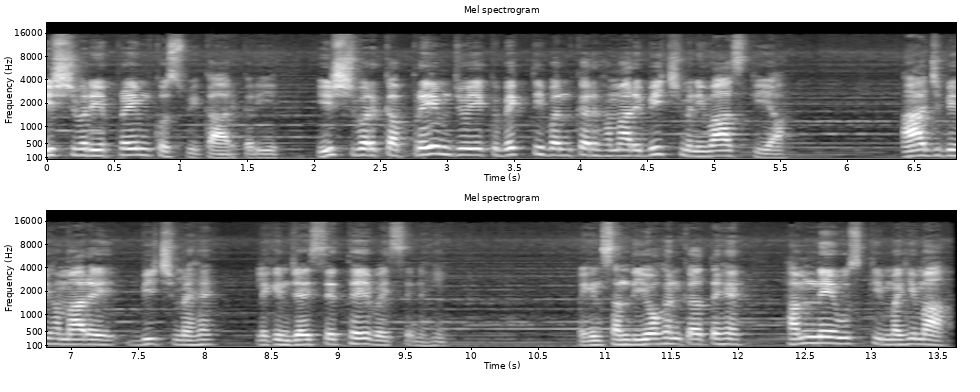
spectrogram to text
ईश्वरीय प्रेम को स्वीकार करिए। ईश्वर का प्रेम जो एक व्यक्ति बनकर हमारे बीच में निवास किया, आज भी हमारे बीच में है, लेकिन जैसे थे वैसे नहीं। लेकिन संधियोगन कहते हैं, हमने उसकी महिमा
